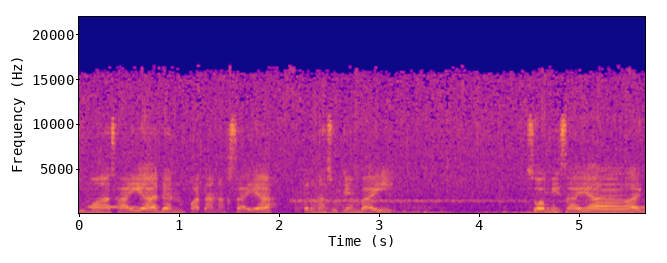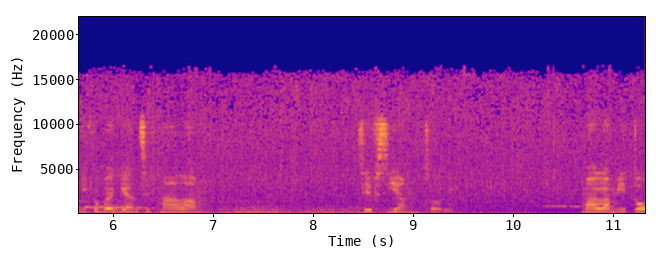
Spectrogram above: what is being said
cuma saya dan empat anak saya termasuk yang bayi Suami saya lagi kebagian shift malam. Shift siang, sorry. Malam itu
